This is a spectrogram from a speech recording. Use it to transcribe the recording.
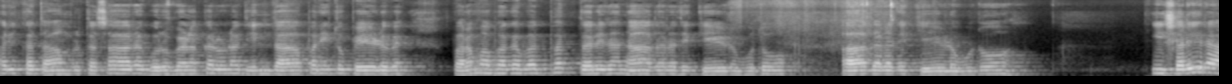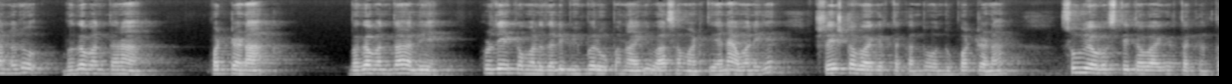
ಹರಿಕಥಾಮೃತ ಸಾರ ಗುರುಗಳ ಕರುಣದಿಂದ ಪನಿತು ಪೇಳುವೆ. ಪರಮ ಭಗವದ್ಭಕ್ತರಿದನಾದರದಿ ಕೇಳುವುದು, ಆದರದಿ ಕೇಳುವುದು. ಈ ಶರೀರ ಅನ್ನೋದು ಭಗವಂತನ ಪಟ್ಟಣ. ಭಗವಂತ ಅಲ್ಲಿ ಹೃದಯ ಕಮಲದಲ್ಲಿ ಬಿಂಬರೂಪನಾಗಿ ವಾಸ ಮಾಡ್ತಿದ್ದಾನೆ. ಅವನಿಗೆ ಶ್ರೇಷ್ಠವಾಗಿರ್ತಕ್ಕಂಥ ಒಂದು ಪಟ್ಟಣ, ಸುವ್ಯವಸ್ಥಿತವಾಗಿರ್ತಕ್ಕಂಥ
